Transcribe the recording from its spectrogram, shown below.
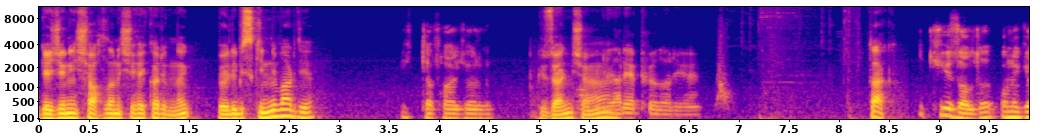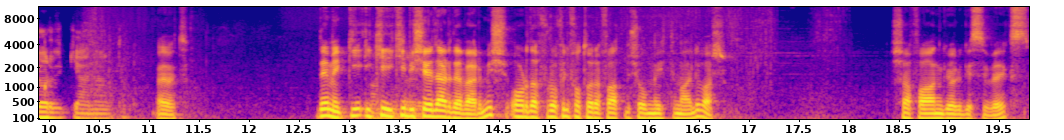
Gecenin şahlanışı Hekarim ne? Böyle bir skinli vardı ya. İlk defa gördüm. Güzelmiş ha. Neler yapıyorlar ya. Tak. 200 oldu. Onu gördük yani artık. Evet. Demek ki 2-2 bir şeyler de vermiş. Orada profil fotoğrafı atmış olma ihtimali var. Şafağın gölgesi Vex.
